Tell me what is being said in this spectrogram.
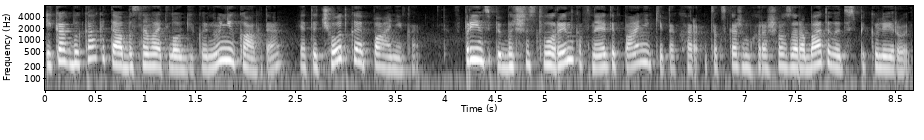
И как бы как это обосновать логикой? Ну никак, да? Это четкая паника. В принципе, большинство рынков на этой панике, так, так скажем, хорошо зарабатывают и спекулируют.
